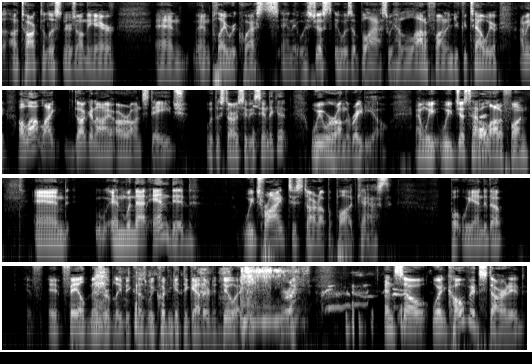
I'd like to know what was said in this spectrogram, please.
uh, talk to listeners on the air and and play requests and it was just it was a blast. We had a lot of fun and you could tell we were I mean a lot like Doug and I are on stage with the Star City Syndicate, we were on the radio and we we just had a lot of fun. And and when that ended, we tried to start up a podcast, but we ended up it, it failed miserably because we couldn't get together to do it. Right. And so when COVID started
